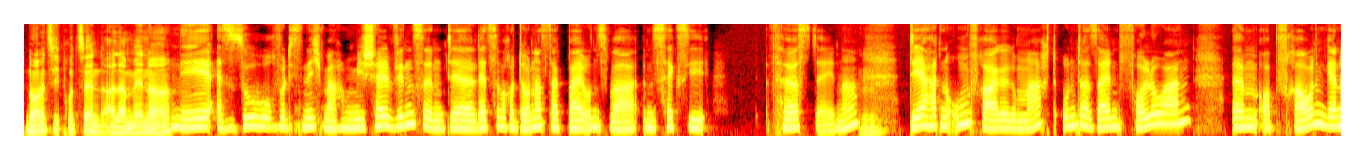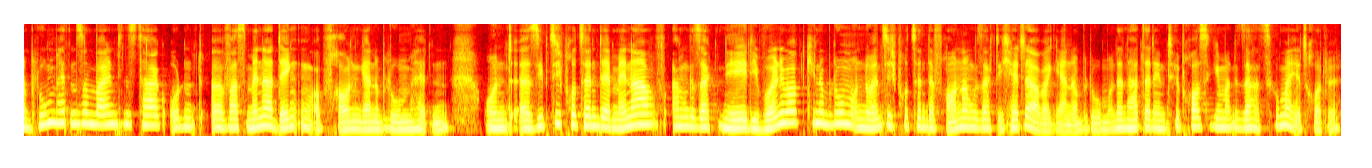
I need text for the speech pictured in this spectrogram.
90 Prozent aller Männer. Nee, also so hoch würde ich es nicht machen. Michelle Vincent, der letzte Woche Donnerstag bei uns war im Sexy Thursday, ne? Der hat eine Umfrage gemacht unter seinen Followern, ähm, ob Frauen gerne Blumen hätten zum Valentinstag und äh, was Männer denken, ob Frauen gerne Blumen hätten. Und äh, 70 Prozent der Männer haben gesagt, nee, die wollen überhaupt keine Blumen und 90 Prozent der Frauen haben gesagt, ich hätte aber gerne Blumen. Und dann hat er den Tipp rausgegeben und gesagt, guck mal, ihr Trottel.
